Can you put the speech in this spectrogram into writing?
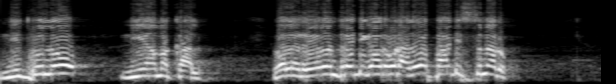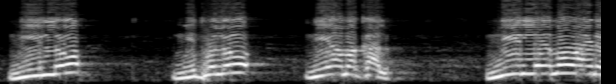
నిధులు నియామకాలు. ఇవాళ రేవంత్ రెడ్డి గారు కూడా అదే పాటిస్తున్నారు. నీళ్ళు నిధులు నియామకాలు. నీళ్ళేమో ఆయన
